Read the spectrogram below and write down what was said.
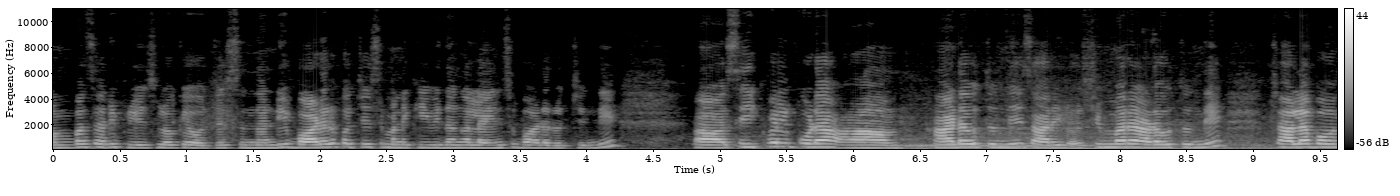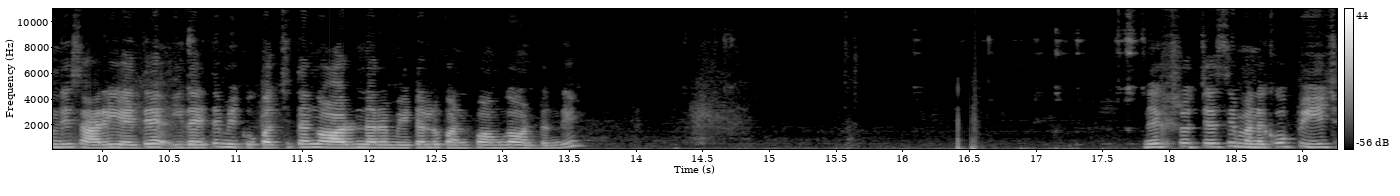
కంపల్సరీ ఫ్లీస్లోకే వచ్చేస్తుందండి. బార్డర్కి వచ్చేసి మనకి ఈ విధంగా లైన్స్ బార్డర్ వచ్చింది. సీక్వెల్ కూడా యాడ్ అవుతుంది. సారీలో షిమ్మర్ యాడ్ అవుతుంది. చాలా బాగుంది సారీ అయితే. ఇదైతే మీకు ఖచ్చితంగా ఆరున్నర మీటర్లు కన్ఫామ్గా ఉంటుంది. నెక్స్ట్ వచ్చేసి మనకు పీచ్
